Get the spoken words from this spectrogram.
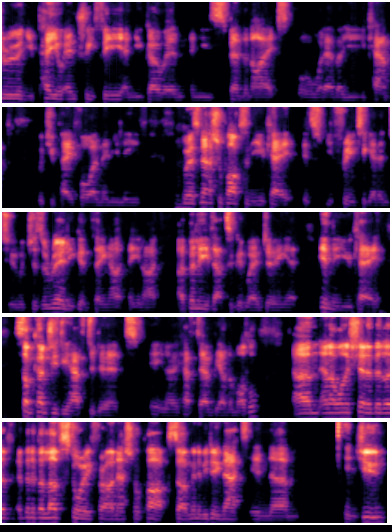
through and you pay your entry fee and you go in and you spend the night or whatever, you camp, which you pay for, and then you leave. Mm-hmm. Whereas national parks in the UK, it's you're free to get into, which is a really good thing. I, you know, I, I believe that's a good way of doing it in the UK. Some countries you have to do it. You know, you have to have the other model. Um, and I want to share a bit of a bit of a love story for our national parks. So I'm going to be doing that in um, in June.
